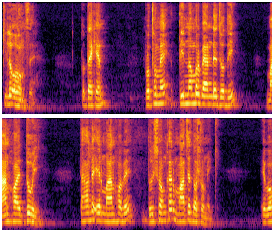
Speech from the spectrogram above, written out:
কিলো ওহমসে তো দেখেন, প্রথমে তিন নম্বর ব্যান্ডে যদি মান হয় দুই, তাহলে এর মান হবে দুই সংখ্যার মাঝে দশমিক এবং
